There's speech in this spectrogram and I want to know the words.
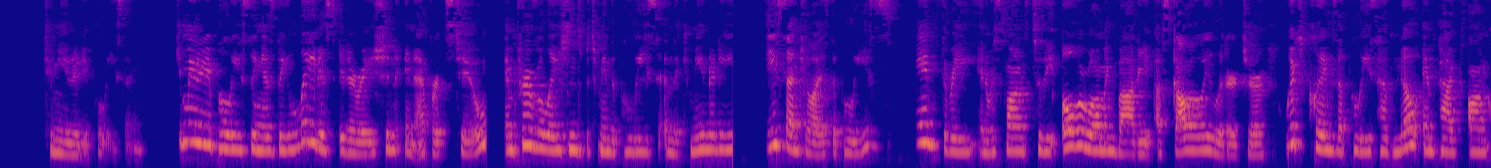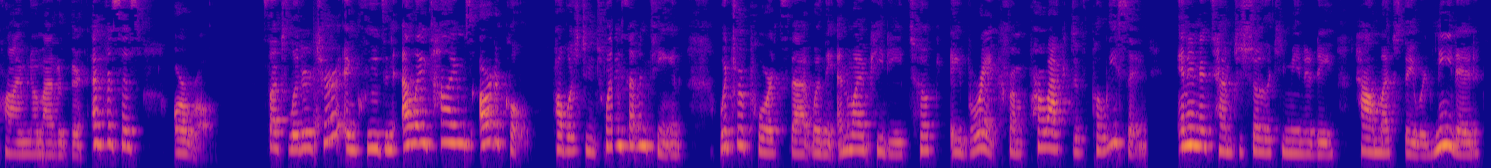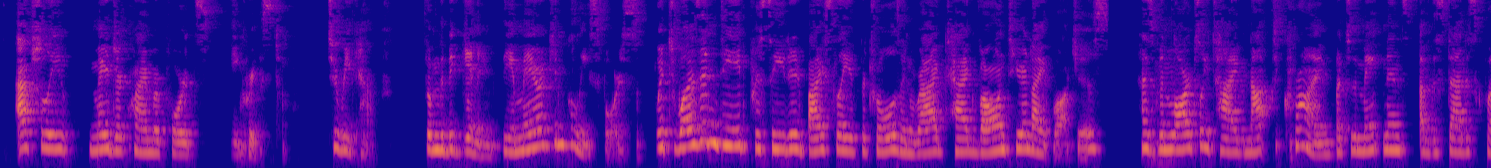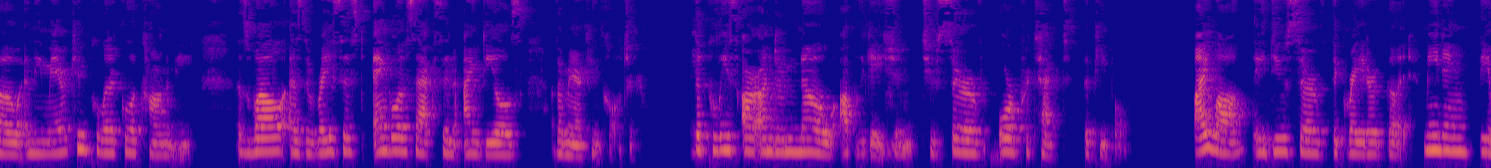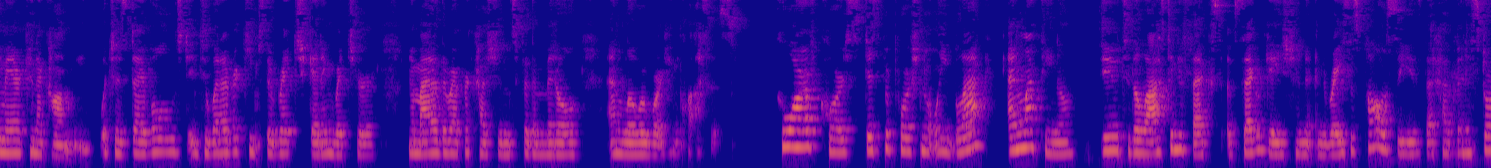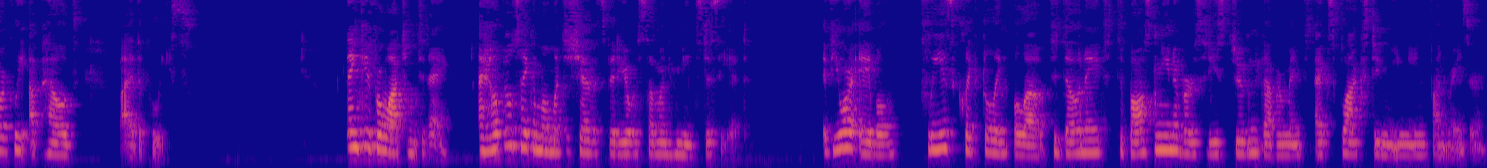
community policing. Community policing is the latest iteration in efforts to improve relations between the police and the community, decentralize the police, and three, in response to the overwhelming body of scholarly literature which claims that police have no impact on crime no matter their emphasis or role. Such literature includes an LA Times article published in 2017, which reports that when the NYPD took a break from proactive policing in an attempt to show the community how much they were needed, actually, major crime reports decreased. To recap, from the beginning, the American police force, which was indeed preceded by slave patrols and ragtag volunteer night watches, has been largely tied not to crime, but to the maintenance of the status quo and the American political economy, as well as the racist Anglo Saxon ideals of American culture. The police are under no obligation to serve or protect the people. By law, they do serve the greater good, meaning the American economy, which is divulged into whatever keeps the rich getting richer, no matter the repercussions for the middle and lower working classes. who are, of course, disproportionately Black and Latino due to the lasting effects of segregation and racist policies that have been historically upheld by the police. Thank you for watching today. I hope you'll take a moment to share this video with someone who needs to see it. If you are able, please click the link below to donate to Boston University Student Government Ex Black Student Union fundraiser.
